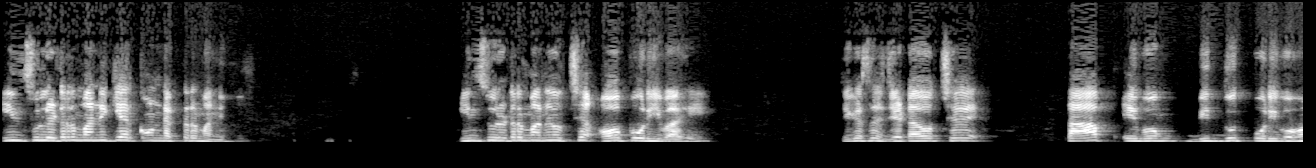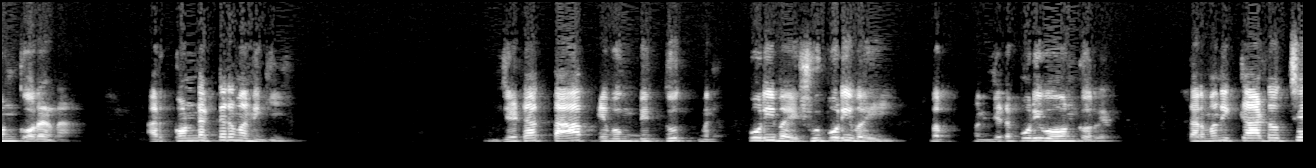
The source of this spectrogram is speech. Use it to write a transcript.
insulator মানে কি আর কন্ডাক্টর মানে কি? ইনসুলেটর মানে হচ্ছে অপরিবাহী, ঠিক আছে? যেটা হচ্ছে তাপ এবং বিদ্যুৎ পরিবহন করে না। আর কন্ডাক্টর মানে কি? যেটা তাপ এবং বিদ্যুৎ মানে পরিবাহী সুপরিবাহী বা মানে যেটা পরিবহন করে। তার মানে কাঠ হচ্ছে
